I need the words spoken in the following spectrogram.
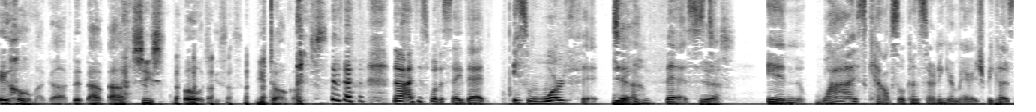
eh, oh my God, that I, I, she's oh Jesus, you talk. I'm just, Now, I just want to say that it's worth it to Yeah. invest yes, in wise counsel concerning your marriage because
